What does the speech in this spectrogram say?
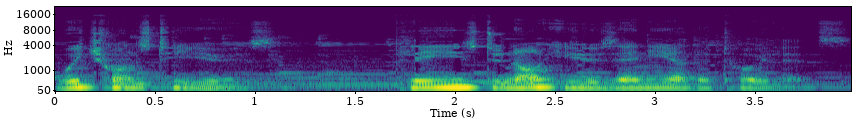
which ones to use. Please do not use any other toilets.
